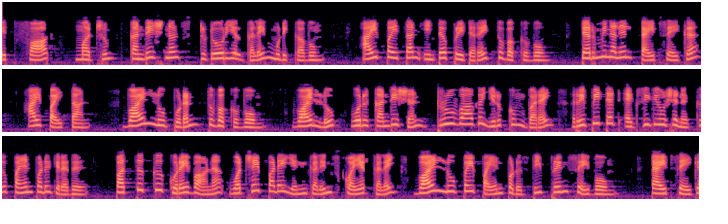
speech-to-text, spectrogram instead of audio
வித் போர் மற்றும் கண்டிஷனல்ஸ் டியூட்டோரியல் களை முடிக்கவும் ஐபிதான் இன்டர்பிரிட்டர் ஐ துவக்குவோம். டெர்மினலில் டைப் செய்க ஐபிதான். வைல் லூப் உடன் துவக்குவோம். வைல் லூப் ஒரு கண்டிஷன் ட்ரூ ஆக இருக்கும் வரை ரிப்பீட்டட் எக்ஸிகியூஷன் க்கு பயன்படுகிறது. 10 க்கு குறைவான ஒற்றைப்படை எண்களின் ஸ்க்வேர் களை வைல் லூப் ஐ பயன்படுத்தி பிரின்ட் செய்வோம். டைப் செய்க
